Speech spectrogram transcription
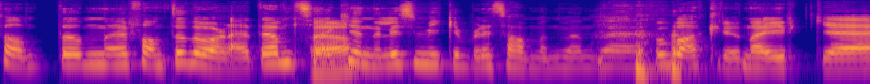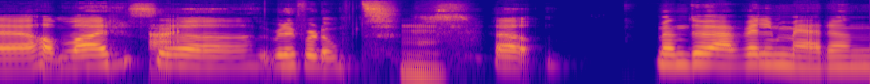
Fant en, fant en ålreit en. Så Ja. jeg kunne liksom ikke bli sammen med en eh, på bakgrunn av yrket han var. Så det ble for dumt. mm. Ja. Men du er vel mer enn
